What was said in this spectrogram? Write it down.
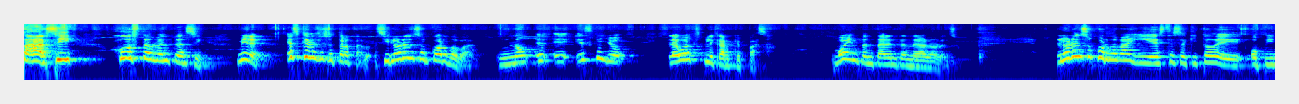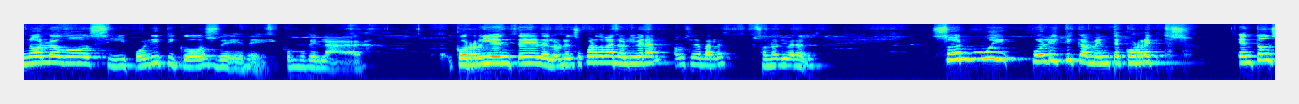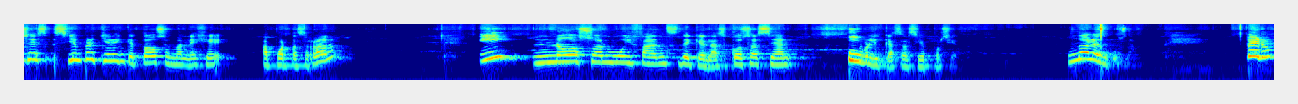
Así, justamente así. Miren, es que de eso se trata. Si Lorenzo Córdoba, no, e, e, es que yo le voy a explicar qué pasa. Voy a intentar entender a Lorenzo. Lorenzo Córdoba y este sequito de opinólogos y políticos de, como de la corriente de Lorenzo Córdoba neoliberal, vamos a llamarles, son neoliberales, son muy políticamente correctos. Entonces, siempre quieren que todo se maneje a puerta cerrada y no son muy fans de que las cosas sean públicas al 100%. No les gusta. Pero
